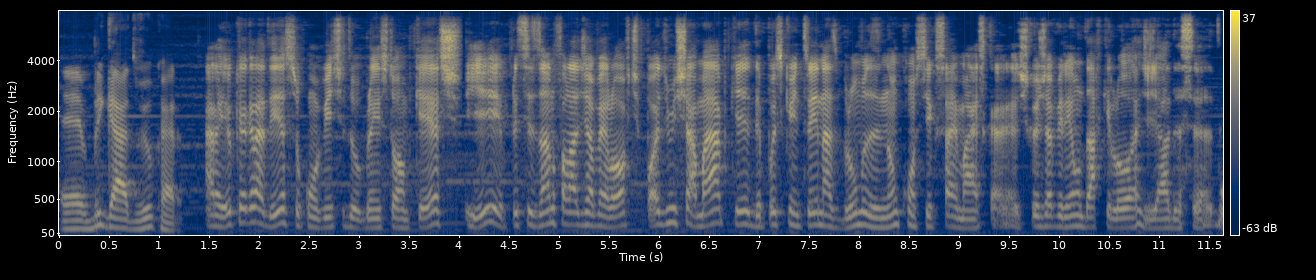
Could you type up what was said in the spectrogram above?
É, obrigado, viu, cara? Cara, eu que agradeço o convite do Brainstormcast e precisando falar de Ravenloft, pode me chamar, porque depois que eu entrei nas brumas não consigo sair mais, cara. Acho que eu já virei um Dark Lord já dessa.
